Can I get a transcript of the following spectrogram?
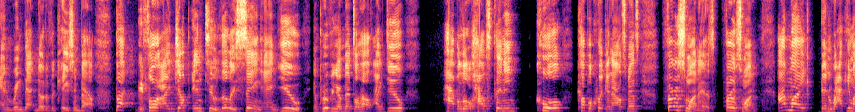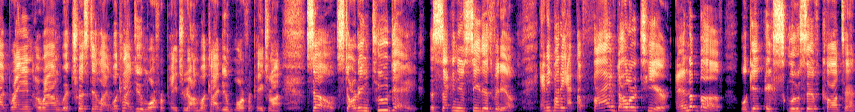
and ring that notification bell. But before I jump into Lilly Singh and you improving your mental health, I do have a little house cleaning cool, couple quick announcements. First one is, first one, I'm like been racking my brain around with Tristan, like what can I do more for Patreon? What can I do more for Patreon? So starting today, the second you see this video, anybody at the $5 tier and above will get exclusive content,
